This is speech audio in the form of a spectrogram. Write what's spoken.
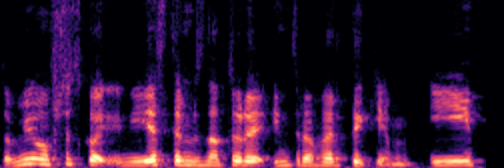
to mimo wszystko jestem z natury introwertykiem i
